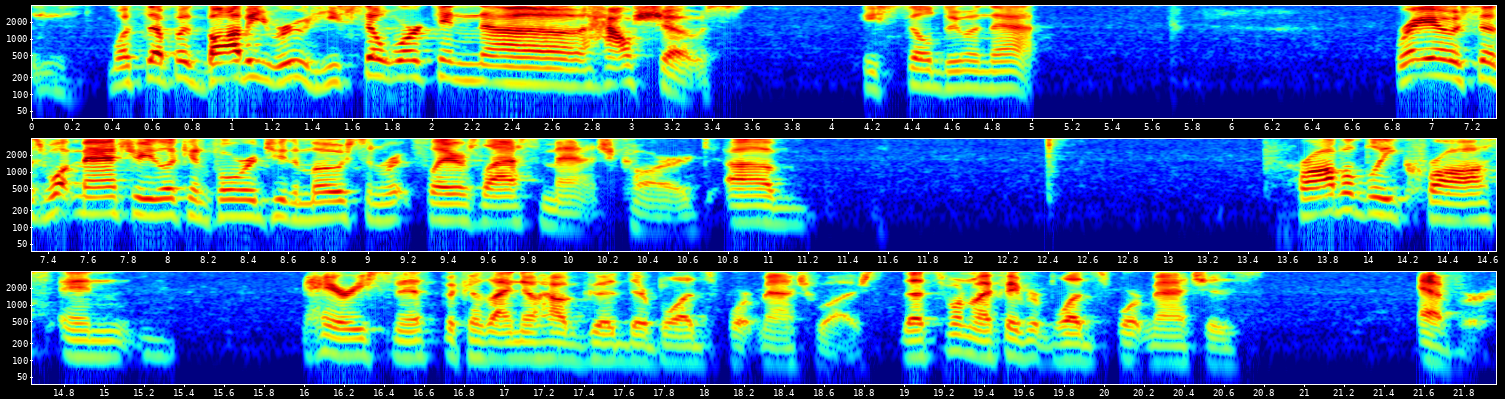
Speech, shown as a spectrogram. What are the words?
What's up with Bobby Roode? He's still working uh, house shows. He's still doing that. Rayo says, "What match are you looking forward to the most in Ric Flair's last match card?" Um, probably Kross and Harry Smith because I know how good their blood sport match was. That's one of my favorite blood sport matches ever.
